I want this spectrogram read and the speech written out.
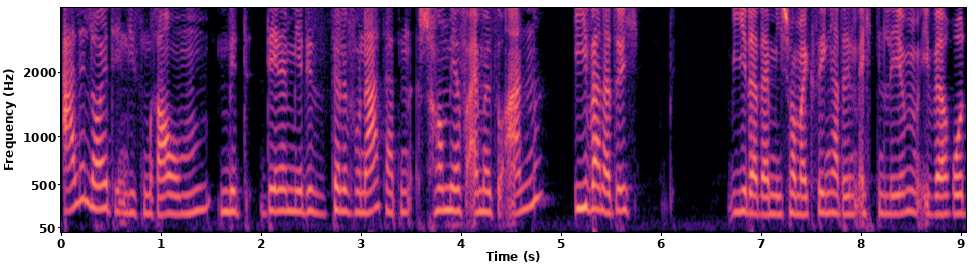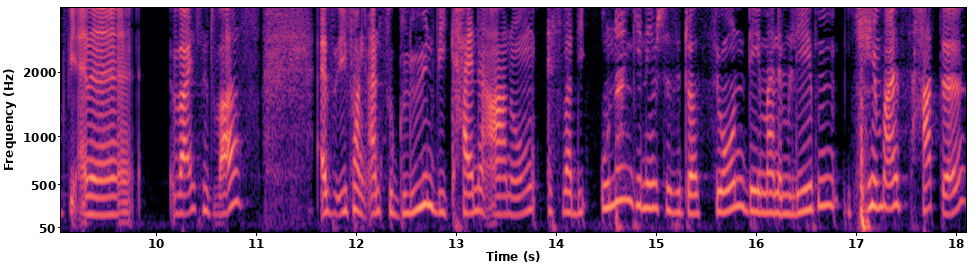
alle Leute in diesem Raum, mit denen wir dieses Telefonat hatten, schauen mir auf einmal so an. War natürlich, jeder, der mich schon mal gesehen hat im echten Leben, war rot wie eine, weiß nicht was. Also ich fange an zu glühen wie keine Ahnung. Es war die unangenehmste Situation, die ich in meinem Leben jemals hatte.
